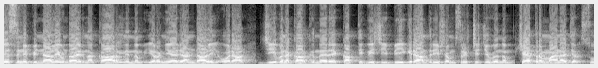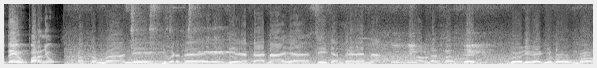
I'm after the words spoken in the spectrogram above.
ബസ്സിന് പിന്നാലെ ഉണ്ടായിരുന്ന കാറിൽ നിന്നും ഇറങ്ങിയ രണ്ടാളിൽ ഒരാൾ ജീവനക്കാർക്ക് നേരെ കത്തിവീശി ഭീകരാന്തരീക്ഷം സൃഷ്ടിച്ചുവെന്നും ക്ഷേത്രം മാനേജർ സുദേവ് പറഞ്ഞു. പത്തൊമ്പതാം തീയതി ഇവിടുത്തെ ജീവനക്കാരനായ സി ചന്ദ്രൻ എന്ന കൗണ്ടർ ക്ലർക്ക് ജോലി കഴിഞ്ഞ് പോകുമ്പോൾ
